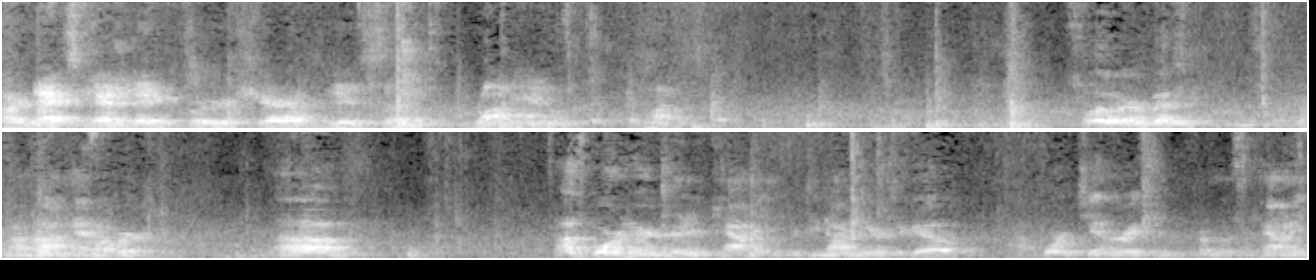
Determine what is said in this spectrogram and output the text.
Our next candidate for sheriff is uh, Ron Hanover. Ron? Hello, everybody. I'm Ron Hanover. Um, I was born here in Trinity County 59 years ago, fourth generation from this county.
